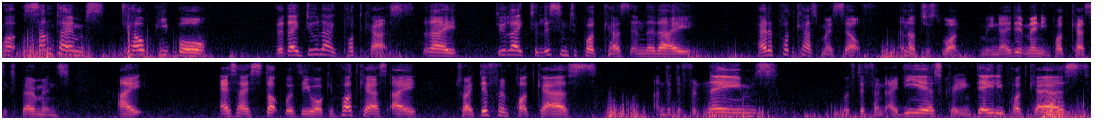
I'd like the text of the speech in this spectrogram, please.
well, sometimes tell people that I do like podcasts, that I do like to listen to podcasts, and that I had a podcast myself, and not just one. I mean, I did many podcast experiments. I, as I stopped with the Walking Podcast, I tried different podcasts under different names, with different ideas, creating daily podcasts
